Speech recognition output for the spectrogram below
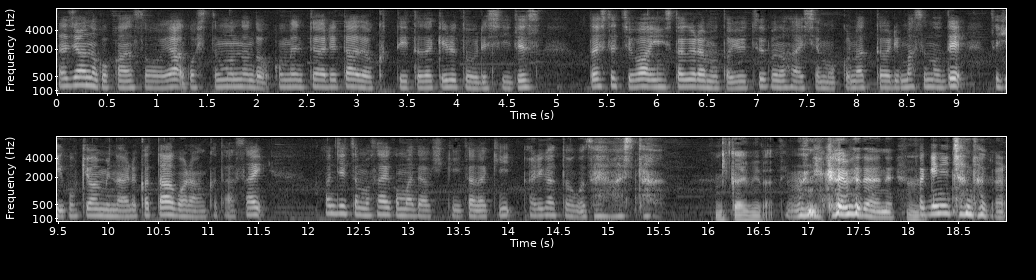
ラジオのご感想やご質問などコメントやレターで送っていただけると嬉しいです。私たちはインスタグラムと YouTube の配信も行っておりますのでぜひご興味のある方はご覧ください。本日も最後までお聞きいただきありがとうございました。2回目だね。2回目だよね、うん。先に言っちゃったか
